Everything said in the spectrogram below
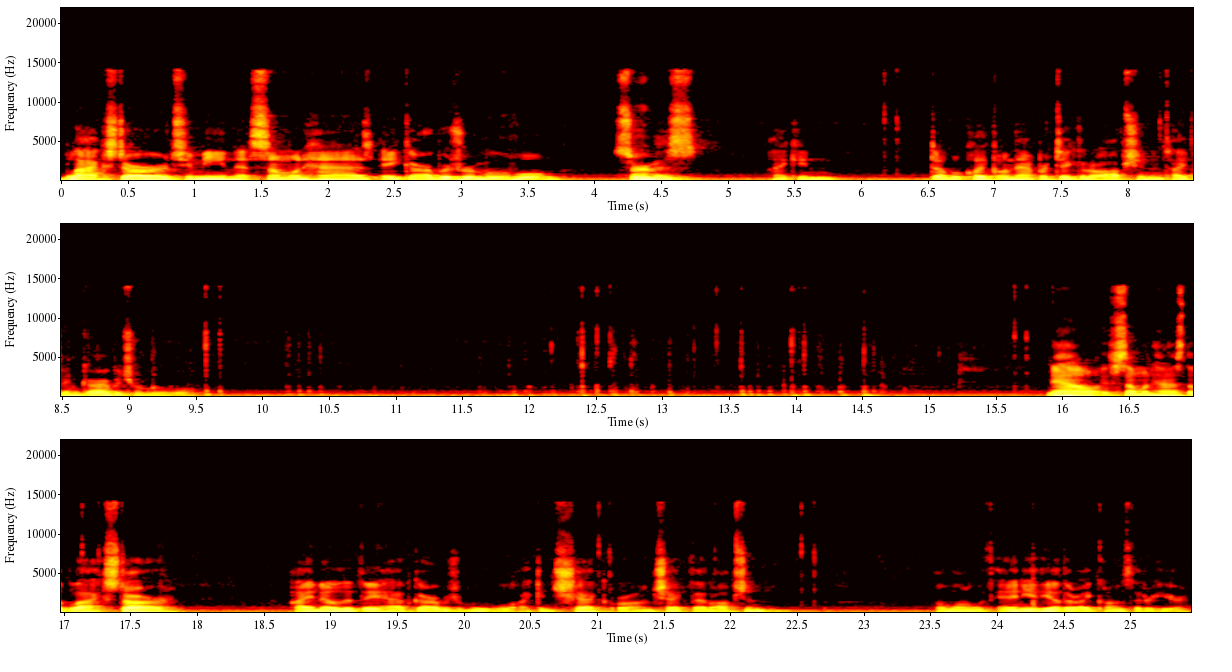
black star to mean that someone has a garbage removal service, I can double click on that particular option and type in garbage removal. Now, if someone has the black star, I know that they have garbage removal. I can check or uncheck that option along with any of the other icons that are here.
